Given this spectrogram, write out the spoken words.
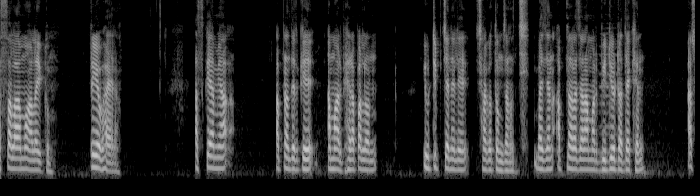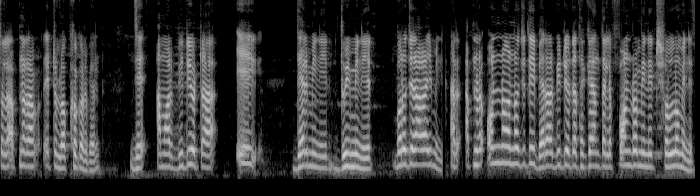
আসসালামু আলাইকুম, প্রিয় ভাইয়েরা। আজকে আমি আপনাদেরকে আমার ভেড়া পালন ইউটিউব চ্যানেলে স্বাগতম জানাচ্ছি। ভাইজান, আপনারা যারা আমার ভিডিওটা দেখেন, আসলে আপনারা একটু লক্ষ্য করবেন যে আমার ভিডিওটা এই দেড় মিনিট, দুই মিনিট, বড় জোর আড়াই মিনিট। আর আপনারা অন্য অন্য যদি ভেড়ার ভিডিওটা থাকেন তাহলে পনেরো মিনিট, ষোলো মিনিট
